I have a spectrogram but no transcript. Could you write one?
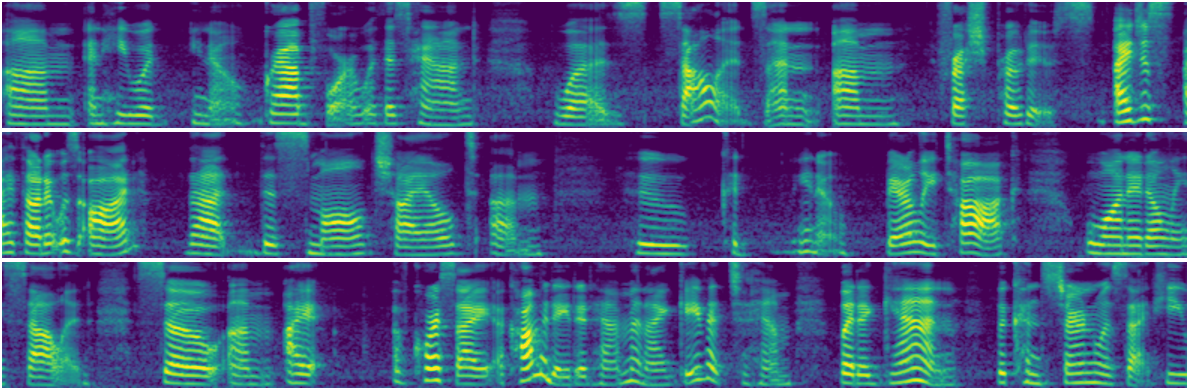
um, and he would, you know, grab for with his hand was salads and um, fresh produce. I just I thought it was odd that this small child um, who could, you know, barely talk wanted only salad. So um, I, of course, I accommodated him and I gave it to him. But again, the concern was that he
